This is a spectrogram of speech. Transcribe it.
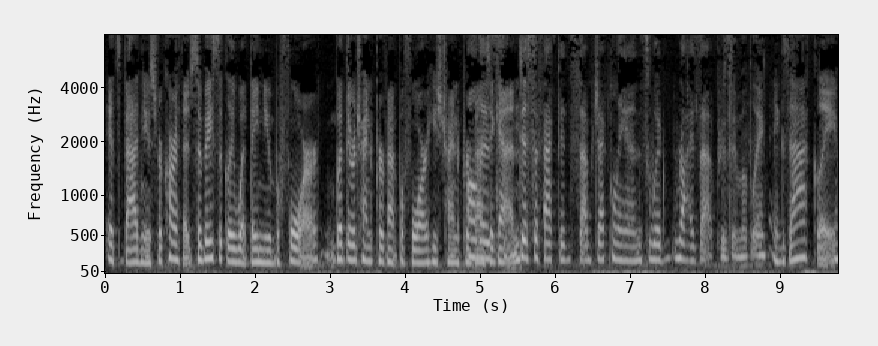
it's bad news for Carthage. So basically what they knew before, what they were trying to prevent before, he's trying to prevent All those again. disaffected subject lands would rise up, presumably. Exactly.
